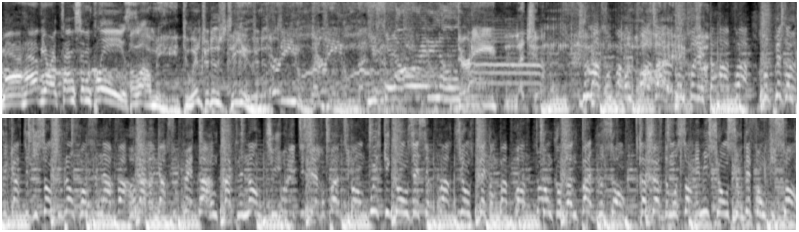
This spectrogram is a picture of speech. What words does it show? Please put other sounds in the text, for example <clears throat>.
May I have your attention, please? Allow me to introduce to you Dirty Legend. You should already know. Dirty Legend. De Mars, on part croisade contre l'état avare. Représente les quartiers du sensible en France et Navarre. Regard à gare sous pétard, on traque les nantis. Politiciens repentis. Bande whisky gonzé, c'est reparti. On se prétend pas prof, donc on donne pas de leçons. Cracheur de mots sans rémission sur des fonds qui sont.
